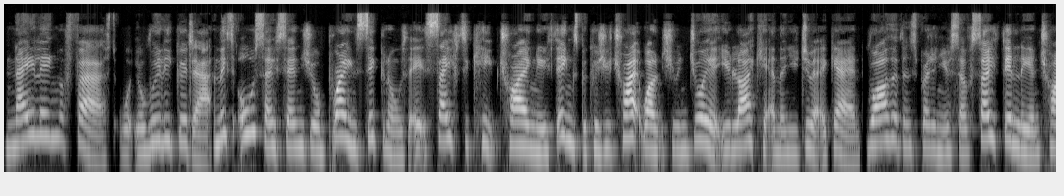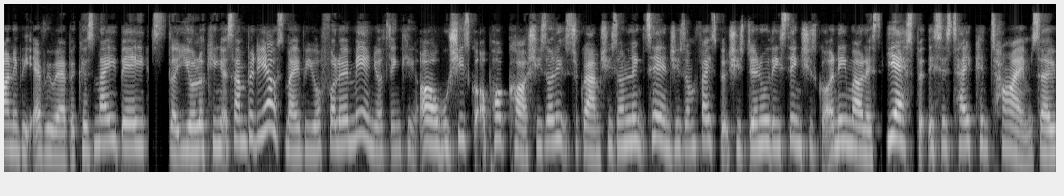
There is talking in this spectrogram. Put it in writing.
nailing first what you're really good at and this also sends your brain signals that it's safe to keep trying new things because you try it once, you enjoy it, you like it, and then you do it again, rather than spreading yourself so thinly and trying to be everywhere because maybe that you're looking at somebody else. Maybe you're following me and you're thinking, oh, well, she's got a podcast, she's on Instagram, she's on LinkedIn, she's on Facebook, she's doing all these things, she's got an email list. Yes, but this has taken time. So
